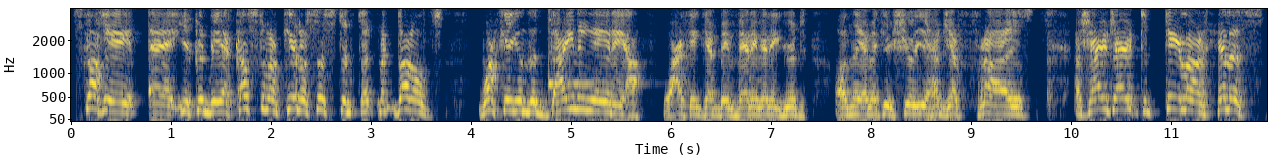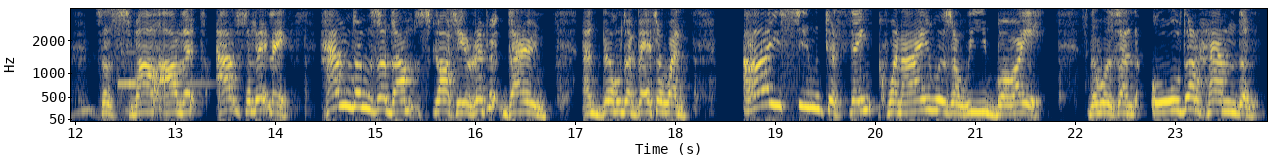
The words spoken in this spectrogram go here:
Scotty, uh, you could be a customer care assistant at McDonald's working in the dining area. Well, I think I'd be very, very good on there, making sure you had your fries. A shout out to Taylor Hillis, says Smart Arnott. Absolutely. Hampden's a dump, Scotty. Rip it down and build a better one. I seem to think when I was a wee boy, there was an older Hampden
